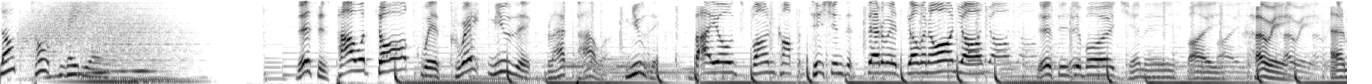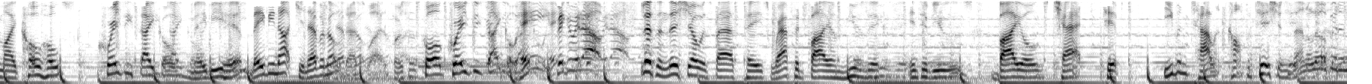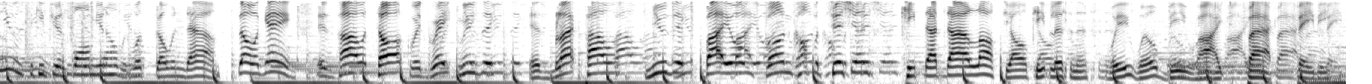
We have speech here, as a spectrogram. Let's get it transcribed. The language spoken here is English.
Blog Talk Radio. This is Power Talk with great music, black power, music, bios, fun competitions, etc. It's going on, y'all. This is your boy Jimmy Spice Curry and my co-host Crazy Psycho. Maybe him, maybe not. You never know. That's why the person's called Crazy Psycho. Hey, figure it out. Listen, this show is fast-paced, rapid-fire music, interviews, bios, chat, tips, even talent competitions, and a little bit of news to keep you informed, you know, with what's going down. So again, it's Power Talk with great music. It's Black Power, music, bios, fun competition. Keep that dial locked, y'all. Keep listening. We will be right back, baby.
